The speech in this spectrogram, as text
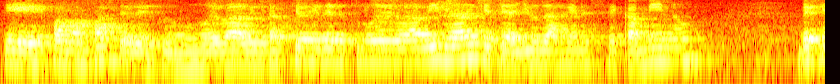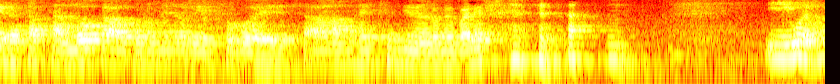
que forman parte de tu nueva vibración y de tu nueva vida y que te ayudan en ese camino ves que no estás tan loca o por lo menos que esto pues está más extendido de lo que parece. y bueno,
